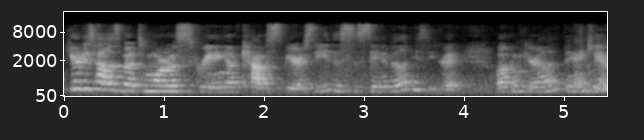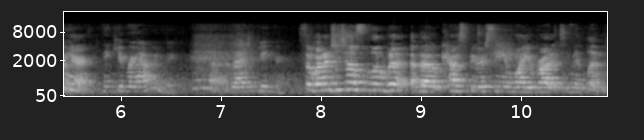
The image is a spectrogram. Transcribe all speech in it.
here to tell us about tomorrow's screening of Cowspiracy, the Sustainability Secret. Welcome, Carolyn. Thanks Thank for you. being here. Thank you for having me. Yeah. Glad to be here. So why don't you tell us a little bit about Cowspiracy and why you brought it to Midland?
